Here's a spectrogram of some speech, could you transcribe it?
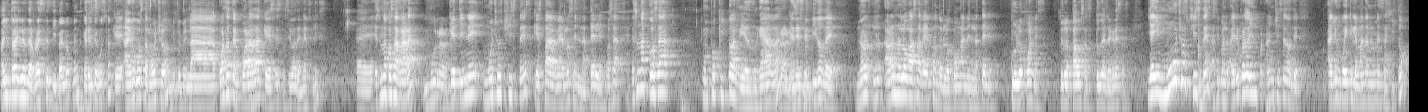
Hay un tráiler de Arrested Development que a ti te gusta. Que a mí me gusta mucho. A mí también. La cuarta temporada, que es exclusiva de Netflix, eh, es una cosa rara Muy rara. que tiene muchos chistes que es para verlos en la tele. O sea, es una cosa un poquito arriesgada en el sentido de no, ahora no lo vas a ver cuando lo pongan en la tele. Tú lo pones, tú lo pausas, tú le regresas. Y hay muchos chistes, así por ejemplo, ahí recuerdo hay un, hay un chiste donde hay un güey que le mandan un mensajito,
